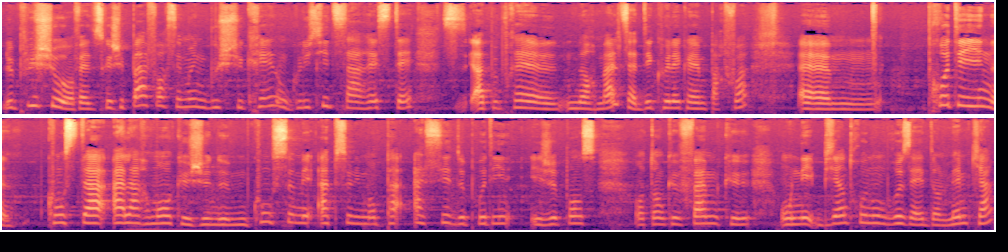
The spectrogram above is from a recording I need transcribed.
le plus chaud, en fait. Parce que je suis pas forcément une bouche sucrée. Donc, glucides, ça restait à peu près euh, normal. Ça décollait quand même parfois. protéines, constat alarmant que je ne consommais absolument pas assez de protéines et je pense en tant que femme que on est bien trop nombreuses à être dans le même cas.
